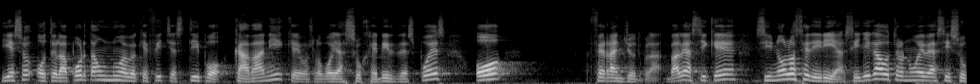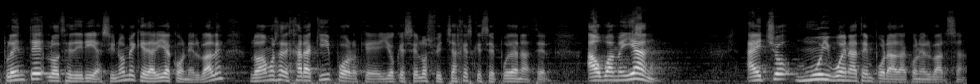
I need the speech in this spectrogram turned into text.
Y eso o te lo aporta un 9 que fiches tipo Cavani, que os lo voy a sugerir después, o Ferran Jutgla, ¿vale? Así que si no lo cediría, si llega otro 9 así suplente, lo cediría, si no me quedaría con él, ¿vale? Lo vamos a dejar aquí porque yo que sé los fichajes que se puedan hacer. Aubameyang ha hecho muy buena temporada con el Barça,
